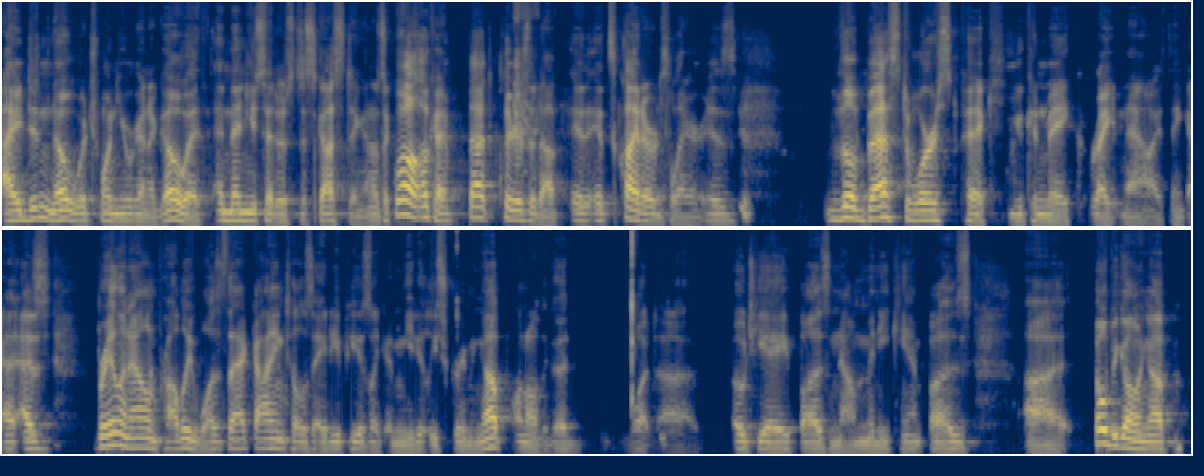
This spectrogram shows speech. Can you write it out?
I didn't know which one you were going to go with. And then you said it was disgusting, and I was like, well, okay, that clears it up. It, it's Clyde Edwards-Helaire is the best worst pick you can make right now. I think as Braylon Allen probably was that guy until his ADP is like immediately screaming up on all the good what uh, OTA buzz now mini camp buzz. Uh, he'll be going up.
